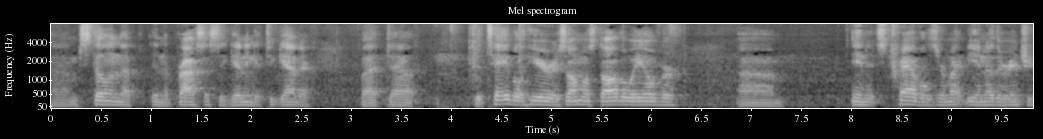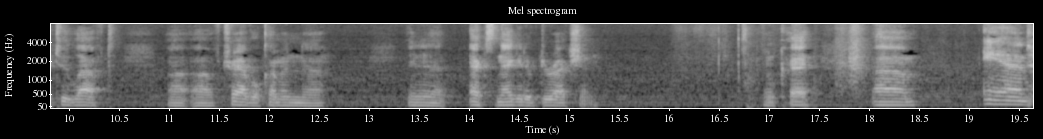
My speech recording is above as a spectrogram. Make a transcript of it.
I'm still in the in the process of getting it together, but uh, the table here is almost all the way over um, in its travels. There might be another inch or two left uh, of travel coming uh, in an x negative direction. Okay, um, and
